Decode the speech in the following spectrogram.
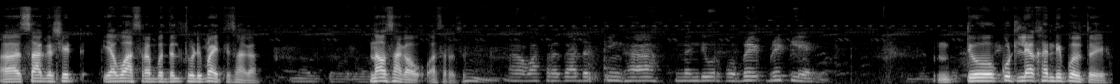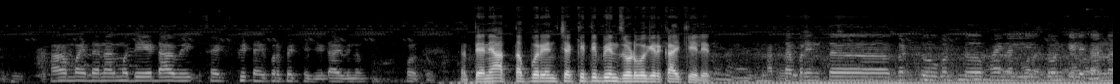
अं, सागरशेठ या वासराबद्दल थोडी माहिती सांगा. नाव सांगा वासराचं. हा, वासराचा आदत किंग हा नंदीवर ब्रे ब्रेटली आहे. तो कुठल्या खांदी पळतोय? हा मैदानामध्ये डावी साईड फिट आहे परफेक्ट त्याची डावीनं पळतो. त्याने आतापर्यंतच्या किती बिनजोड वगैरे काय केलेत? आतापर्यंत गट टू गट फायनल दोन केले आणि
